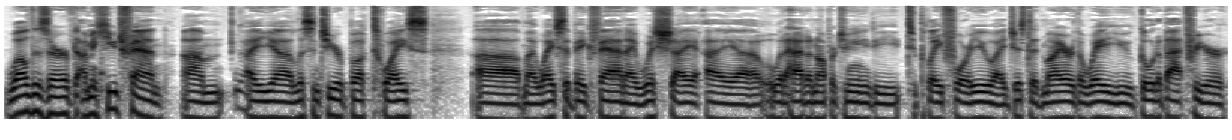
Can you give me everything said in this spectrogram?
well deserved. I'm a huge fan. Um, I uh, listened to your book twice. Uh, my wife's a big fan. I wish I, I uh, would have had an opportunity to play for you. I just admire the way you go to bat for your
